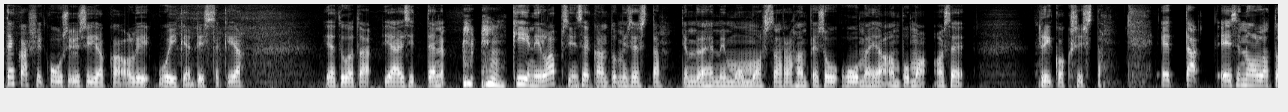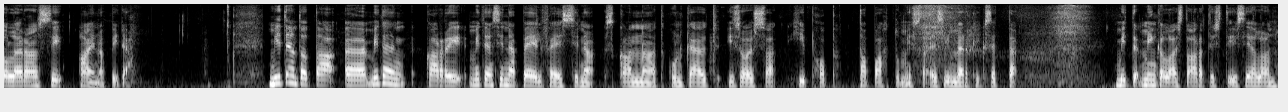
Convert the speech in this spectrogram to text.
Tekashi 69, joka oli Weekendissäkin ja, ja tuota, jäi sitten kiinni lapsiin sekaantumisesta ja myöhemmin muun muassa rahanpesu, huume- ja ampuma-ase rikoksista. Että ei se nollatoleranssi aina pidä. Miten, tota, miten Kari, miten sinä palefaceina skannaat, kun käyt isoissa hip-hop-tapahtumissa esimerkiksi, että mit, minkälaista artistia siellä on?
